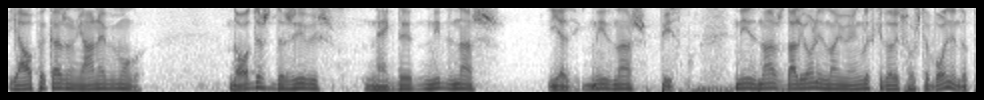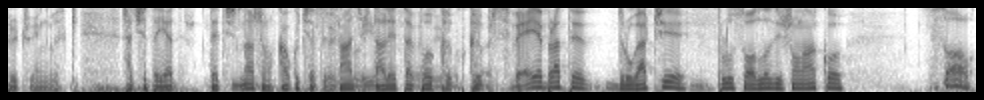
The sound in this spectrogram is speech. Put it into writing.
ja opet kažem, ja ne bi mogao da odeš da živiš negde, nit znaš jezik, ni znaš pismo, ni znaš da li oni znaju engleski, da li su uopšte voljni da pričaju engleski. Šta ćeš da jedeš? Da ti, znaš ono, kako će da se snađeš? Da li je taj pod, klip, sve je, brate, drugačije, plus odlaziš onako solo.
